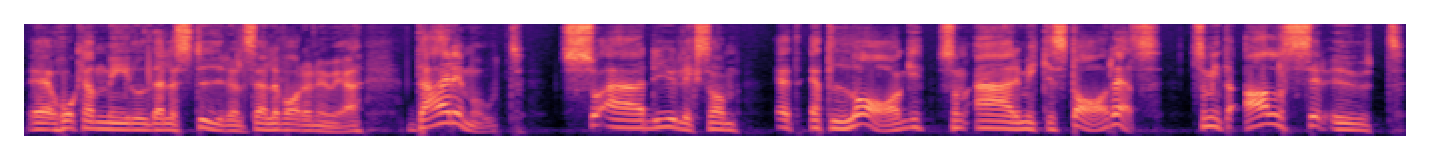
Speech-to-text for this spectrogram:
eh, Håkan Mild eller styrelse eller vad det nu är. Däremot så är det ju liksom ett, ett lag som är Micke Stares, som inte alls ser ut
